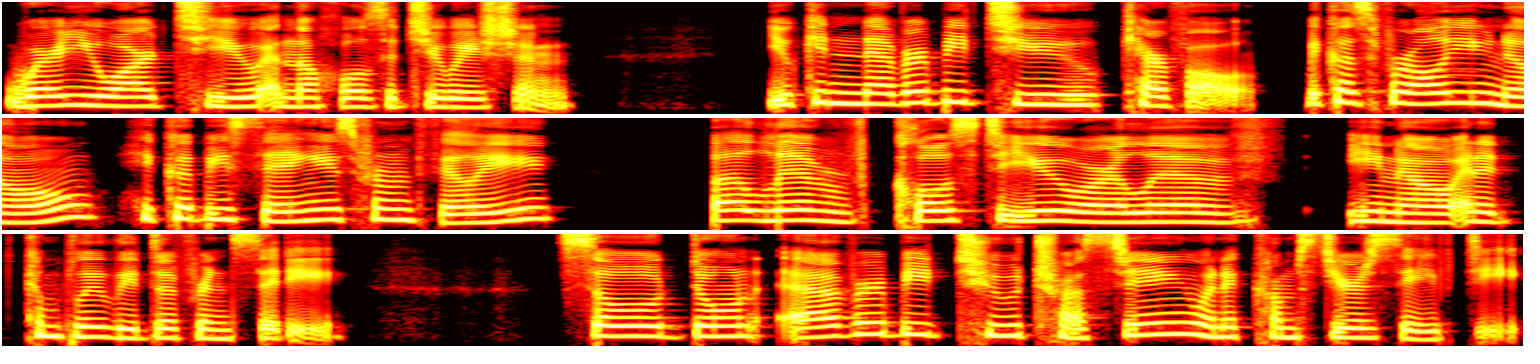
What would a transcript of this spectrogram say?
where you are too and the whole situation. You can never be too careful because, for all you know, he could be saying he's from Philly, but live close to you or live, you know, in a completely different city. So don't ever be too trusting when it comes to your safety.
